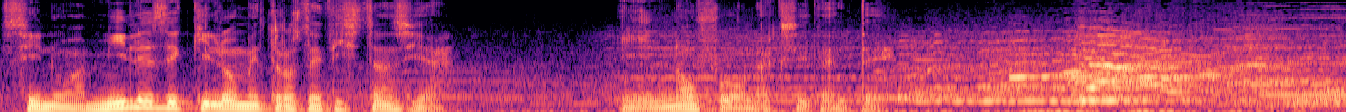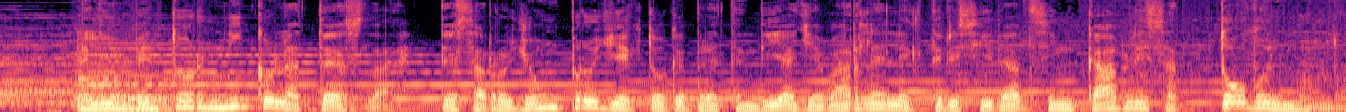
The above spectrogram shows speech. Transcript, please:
sino a miles de kilómetros de distancia, y no fue un accidente. El inventor Nikola Tesla desarrolló un proyecto que pretendía llevar la electricidad sin cables a todo el mundo.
